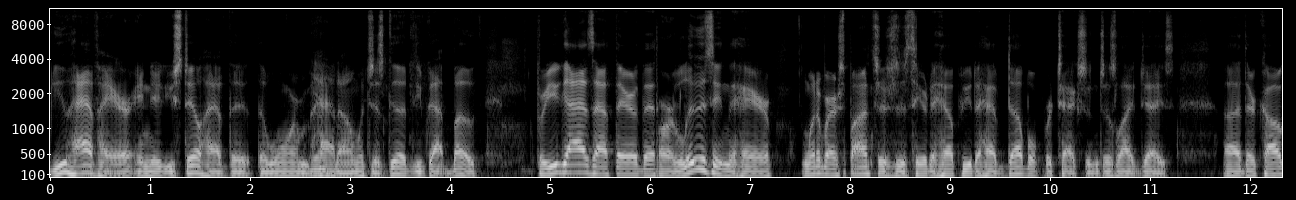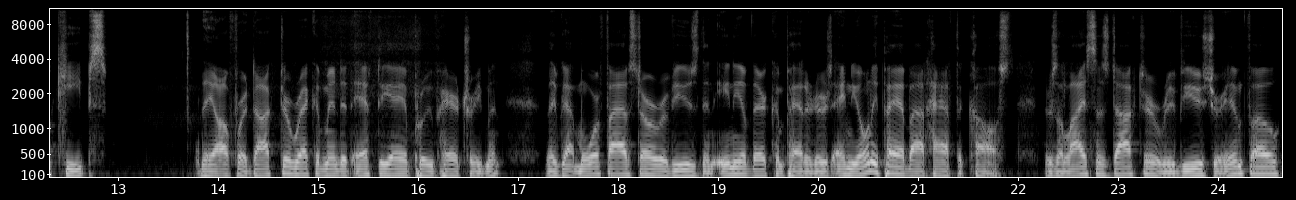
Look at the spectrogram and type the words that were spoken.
You have hair, and you still have the the warm hat on, which is good. You've got both. For you guys out there that are losing the hair, one of our sponsors is here to help you to have double protection, just like Jase. Uh, they're called Keeps. They offer a doctor recommended FDA approved hair treatment. They've got more five star reviews than any of their competitors, and you only pay about half the cost. There's a licensed doctor, reviews your info.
